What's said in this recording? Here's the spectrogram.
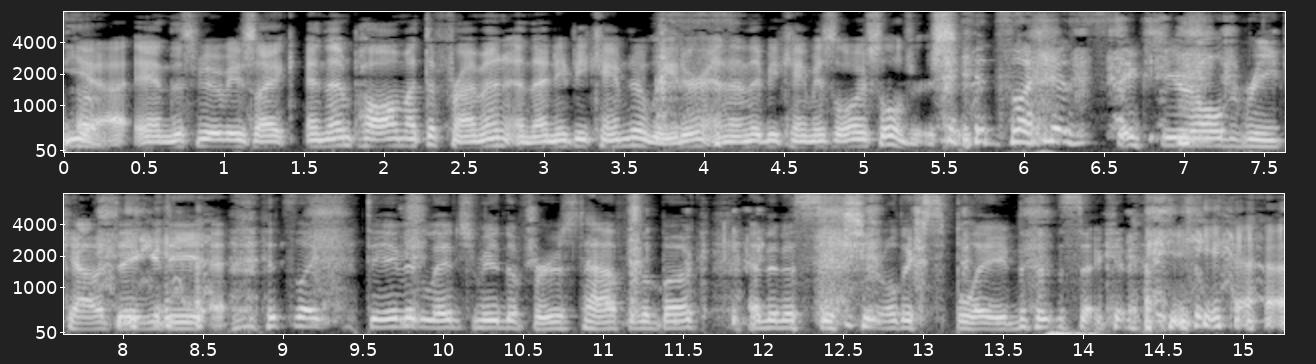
Oh. Yeah, and this movie is like, and then Paul met the Fremen, and then he became their leader, and then they became his loyal soldiers. It's like a six-year-old recounting. The, it's like David Lynch made the first half of the book, and then a six-year-old explained the second half. yeah,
